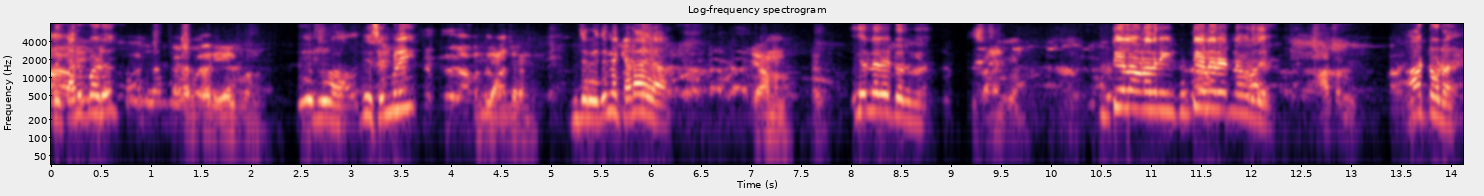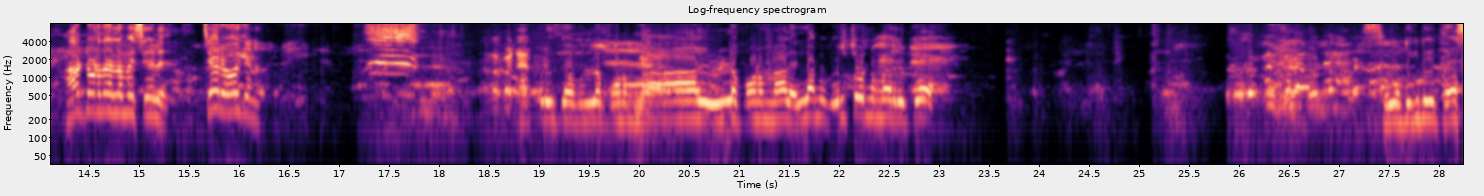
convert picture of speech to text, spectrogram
இது கருப்பாடு? கருப்பாடு ஏழு போகணும் ஏழு ரூபா. இது செம்பிளி இது என்ன கடாயா? ஆமாண்ணா இது என்ன ரேட் வருங்க? பன்னெண்டு போகணும் குட்டி எல்லாம் கொண்டாந்துறீங்க குட்டி என்ன ரேட்னா வருது? ஆட்டோ ஆட்டோட. ஆட்டோட தான் எல்லாமே சேலு. சரி ஓகேண்ணா அப்படிக்கா உள்ள போனோம்னால் உள்ள போனோம்னால் எல்லாமே வெறிச்சோடின மாதிரி இருக்கு. சில டிக்கெட்டு பேச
